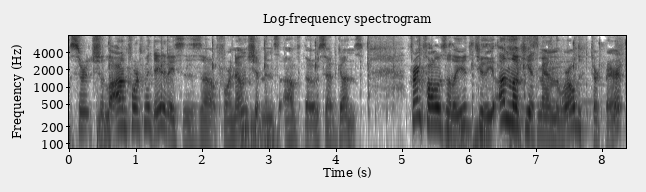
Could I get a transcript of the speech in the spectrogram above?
search law enforcement databases uh, for known shipments of those said guns. Frank follows the lead to the unluckiest man in the world, Turk Barrett,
